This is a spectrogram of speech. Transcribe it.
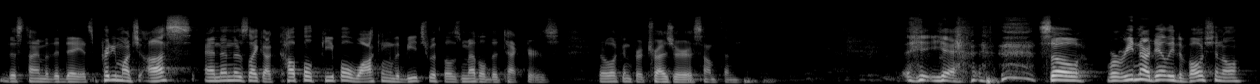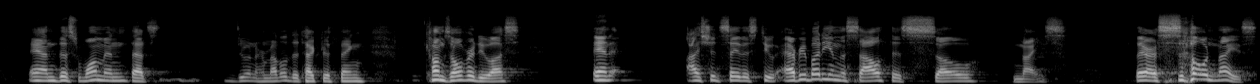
this time of the day. It's pretty much us, and then there's like a couple people walking the beach with those metal detectors. They're looking for treasure or something. yeah. so we're reading our daily devotional, and this woman that's doing her metal detector thing, comes over to us. And I should say this too everybody in the South is so nice. They are so nice.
